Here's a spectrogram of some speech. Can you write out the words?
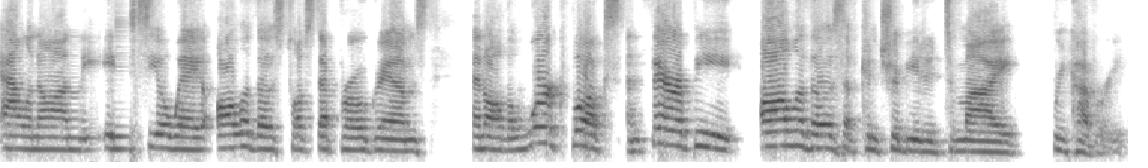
Al Anon, the ACOA, all of those 12 step programs and all the workbooks and therapy, all of those have contributed to my recovery.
